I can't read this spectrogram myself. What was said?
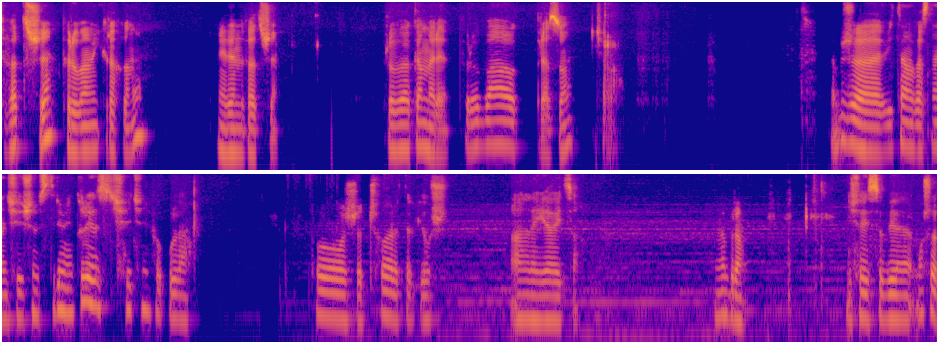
dwa, trzy. Próba mikrofonu. Jeden, dwa, trzy. Próba kamery. Próba obrazu. Ciała. Dobrze, witam was na dzisiejszym streamie. Który jest dzisiaj dzień w ogóle? Boże, czwartek już. Ale jajca. Dobra. Dzisiaj sobie muszę,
